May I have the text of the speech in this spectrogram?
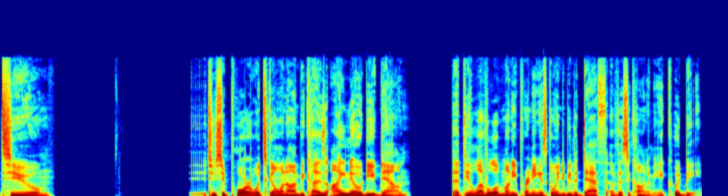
to to support what's going on because I know deep down that the level of money printing is going to be the death of this economy. It could be,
